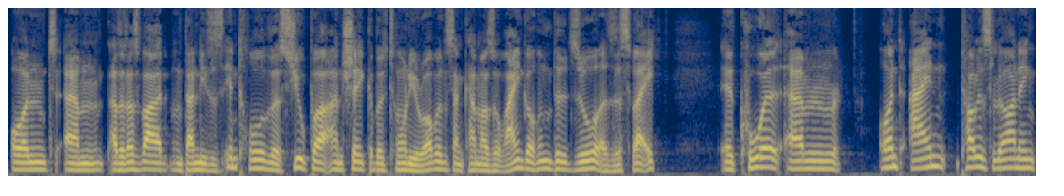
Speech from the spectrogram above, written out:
Und ähm, also das war und dann dieses Intro, the super unshakable Tony Robbins, dann kam er so reingehumpelt so. Also das war echt äh, cool. Ähm, und ein tolles Learning.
